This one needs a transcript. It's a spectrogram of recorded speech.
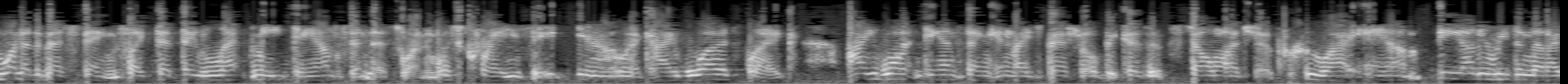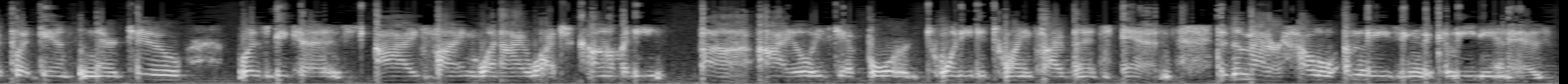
one of the best things. Like that they let me dance in this one was crazy. You know, like I was like, I want dancing in my special because it's so much of who I am. The other reason that I put dance in there too was because I find when I watch comedy, uh, I always get bored 20 to 25 minutes in. Doesn't matter how amazing the comedian is,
